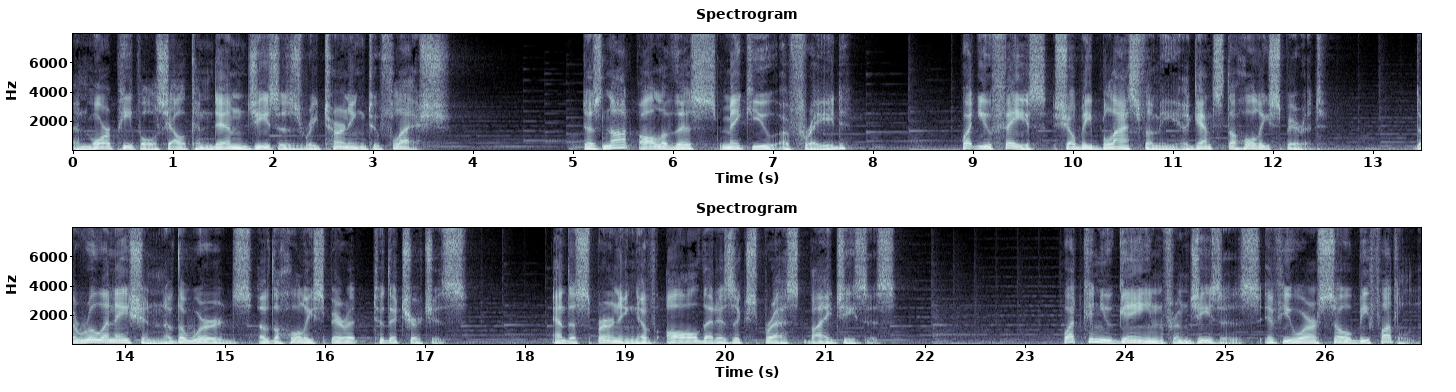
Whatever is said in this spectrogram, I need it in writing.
and more people shall condemn Jesus returning to flesh. Does not all of this make you afraid? What you face shall be blasphemy against the Holy Spirit, the ruination of the words of the Holy Spirit to the churches, and the spurning of all that is expressed by Jesus. What can you gain from Jesus if you are so befuddled?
